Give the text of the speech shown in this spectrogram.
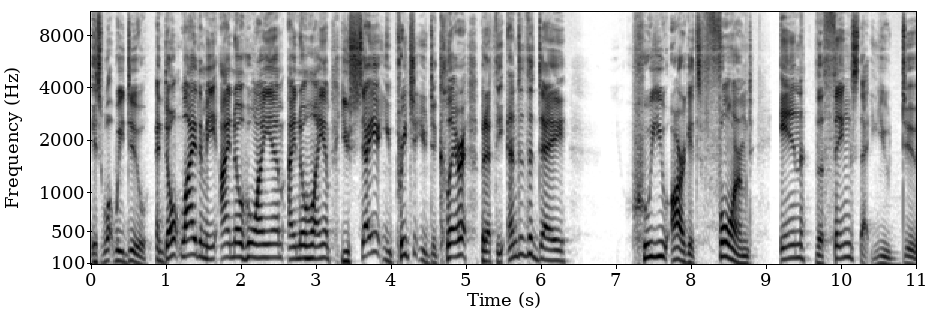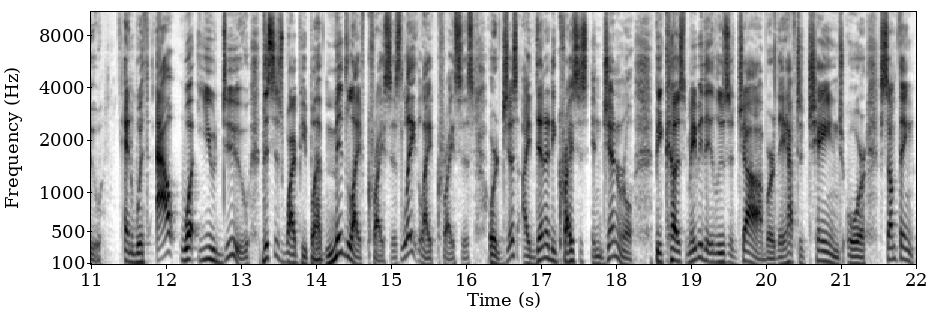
is what we do. And don't lie to me. I know who I am. I know who I am. You say it, you preach it, you declare it. But at the end of the day, who you are gets formed in the things that you do. And without what you do, this is why people have midlife crisis, late life crisis, or just identity crisis in general, because maybe they lose a job or they have to change or something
